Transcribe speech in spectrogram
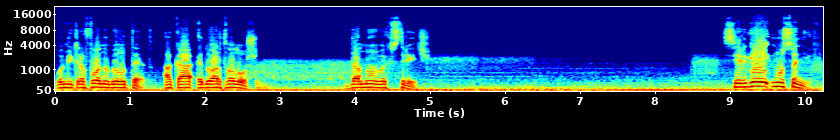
У микрофона был Тед, АК Эдуард Волошин. До новых встреч. Сергей Мусанив.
